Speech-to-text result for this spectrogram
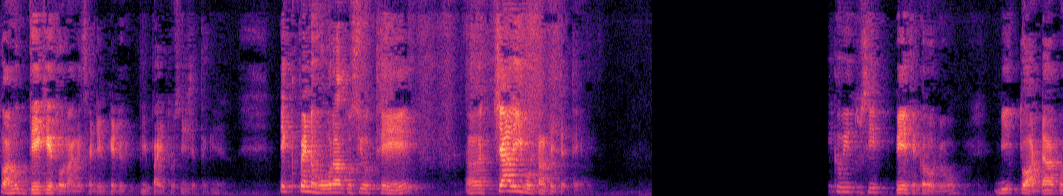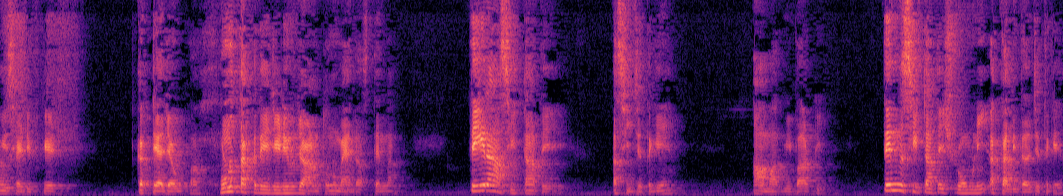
ਤੁਹਾਨੂੰ ਦੇ ਕੇ ਤੋਰਾਂਗੇ ਸਰਟੀਫਿਕੇਟ ਵੀ ਭਾਈ ਤੁਸੀਂ ਜਿੱਤ ਗਏ ਇੱਕ ਪਿੰਡ ਹੋਰ ਆ ਤੁਸੀਂ ਉੱਥੇ ਅਹ, 40 ਵੋਟਾਂ ਤੇ ਜਿੱਤੇ ਹੋ। ਇੱਕ ਵੀ ਤੁਸੀਂ ਬੇਫਿਕਰ ਹੋ ਜਾਓ ਵੀ ਤੁਹਾਡਾ ਕੋਈ ਸਰਟੀਫਿਕੇਟ ਕੱਟਿਆ ਜਾਊਗਾ। ਹੁਣ ਤੱਕ ਦੇ ਜਿਹੜੇ ਰੁਝਾਨ ਤੁਹਾਨੂੰ ਮੈਂ ਦੱਸ ਦਿੰਨਾ 13 ਸੀਟਾਂ ਤੇ ਅਸੀਂ ਜਿੱਤ ਗਏ ਆਮ ਆਦਮੀ ਪਾਰਟੀ। ਤਿੰਨ ਸੀਟਾਂ ਤੇ ਸ਼੍ਰੋਮਣੀ ਅਕਾਲੀ ਦਲ ਜਿੱਤ ਗਿਆ।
